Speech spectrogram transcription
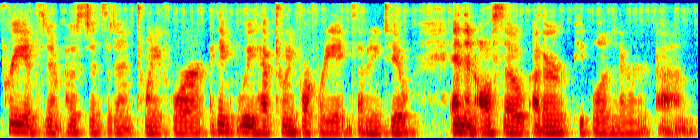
pre-incident, post-incident, 24. I think we have 24, 48, and 72, and then also other people in their um,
